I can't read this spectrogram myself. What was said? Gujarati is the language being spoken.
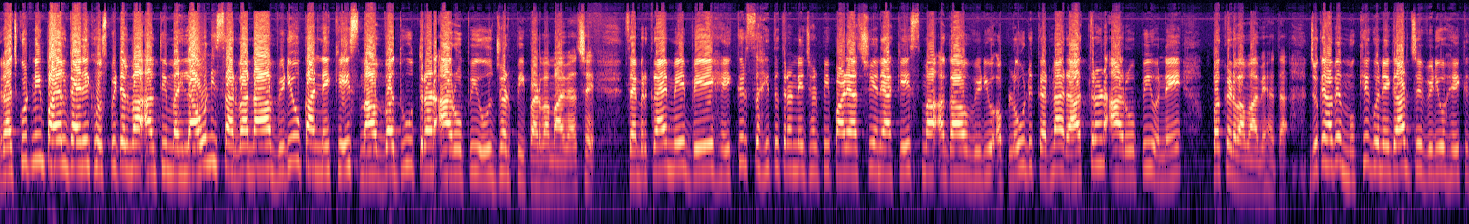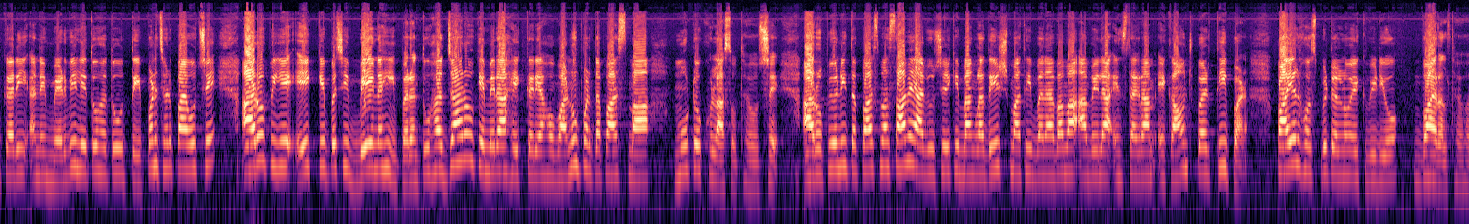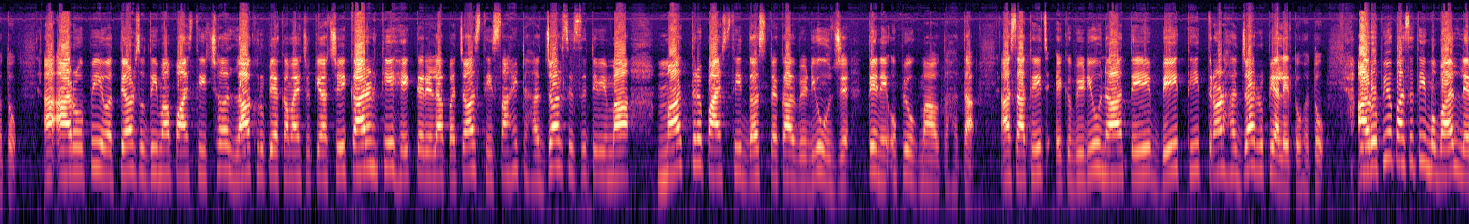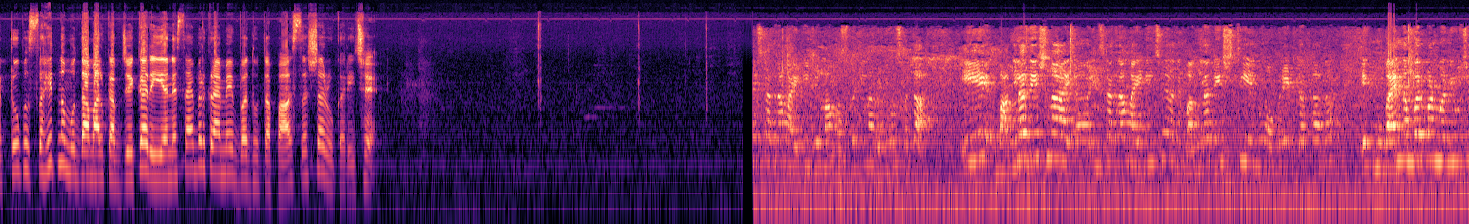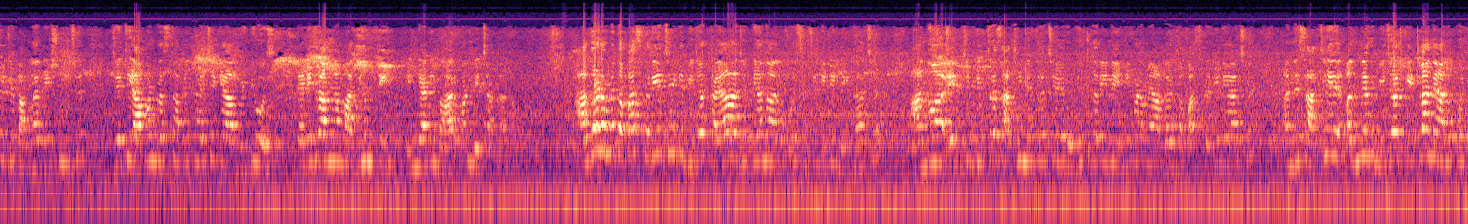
રાજકોટની પાયલ ગાયનેક હોસ્પિટલમાં આવતી મહિલાઓની સારવારના વીડિયો કાંડને કેસમાં વધુ ત્રણ આરોપીઓ ઝડપી પાડવામાં આવ્યા છે. સાયબર ક્રાઇમે બે હેકર સહિત ત્રણને ઝડપી પાડ્યા છે અને આ કેસમાં અગાઉ વીડિયો અપલોડ કરનારા ત્રણ આરોપીઓને પકડવામાં આવ્યા હતા. જોકે હવે મુખ્ય ગુનેગાર જે વીડિયો હેક કરી અને મેળવી લેતો હતો તે પણ ઝડપાયો છે. આરોપીએ એક કે પછી બે નહીં, પરંતુ હજારો કેમેરા હેક કર્યા હોવાનું પણ તપાસમાં મોટો ખુલાસો થયો છે. આરોપીઓની તપાસમાં સામે આવ્યું છે કે બાંગ્લાદેશમાંથી બનાવવામાં આવેલા ઇન્સ્ટાગ્રામ એકાઉન્ટ પરથી પણ પાયલ હોસ્પિટલનો એક વીડિયો વાયરલ થયો હતો. આ આરોપીઓ અત્યાર સુધીમાં પાંચથી છ લાખ રૂપિયા કમાઈ ચૂક્યા છે, કારણ કે હેક કરેલા પચાસથી સાહીઠ હજાર સીસીટીવીમાં માત્ર પાંચથી દસ ટકા વીડિયો જ તેને ઉપયોગમાં આવતા હતા. આ સાથે જ એક વિડીયોના તે બેથી ત્રણ હજાર રૂપિયા લેતો હતો. આરોપીઓ પાસેથી મોબાઈલ, લેપટોપ સહિતનો મુદ્દામાલ કબજે કરી અને સાયબર ક્રાઇમે વધુ તપાસ શરૂ કરી છે. એ બાંગ્લાદેશના ઇન્સ્ટાગ્રામ આઈડી છે અને બાંગ્લાદેશથી એનું ઓપરેટ કરતા હતા. એક મોબાઈલ નંબર પણ મળ્યું છે જે બાંગ્લાદેશનું છે. જેથી આ પણ પ્રસ્થાપિત થાય છે કે આ વિડીયોઝ ટેલિગ્રામના માધ્યમથી ઇન્ડિયાની બહાર પણ વેચાતા હતા. આગળ અમે તપાસ કરીએ છીએ કે બીજા કયા જગ્યાના લોકો સીસીટીવી લીધા છે. આનો એક જે મિત્ર, સાથી મિત્ર છે, રોહિત કરીને એની પણ અમે આગળ તપાસ કરી રહ્યા છે અને સાથે અન્ય બીજા કેટલાને આ લોકોએ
